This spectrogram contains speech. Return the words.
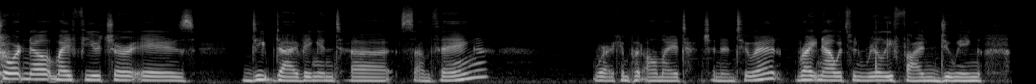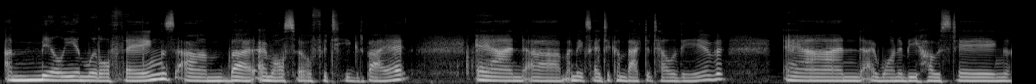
short note, my future is deep diving into something where I can put all my attention into it. Right now, it's been really fun doing a million little things, um, but I'm also fatigued by it. And um, I'm excited to come back to Tel Aviv. And I want to be hosting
